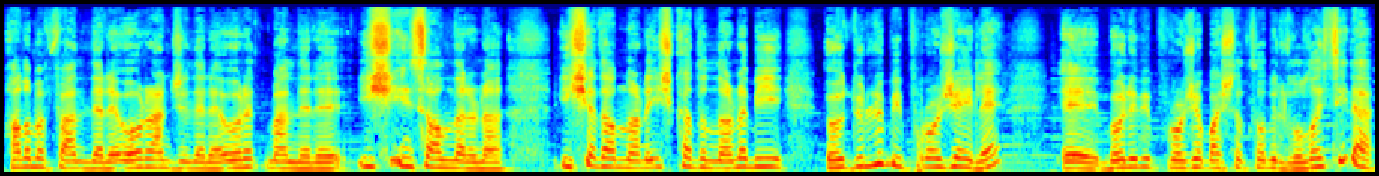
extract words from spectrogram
hanımefendilere, öğrencilere, öğretmenlere, iş insanlarına, iş adamlarına, iş kadınlarına bir ödüllü bir projeyle e, böyle bir proje başlatılabilir. Dolayısıyla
